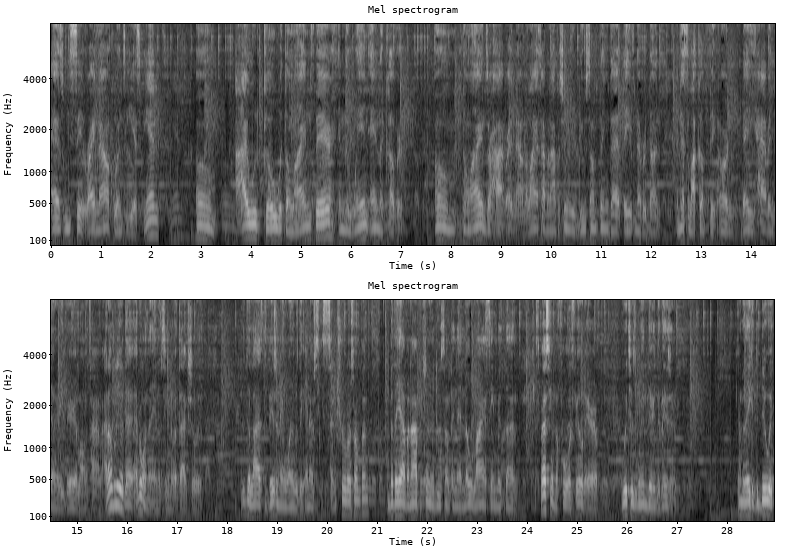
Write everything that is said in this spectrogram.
as we sit right now, according to ESPN. Um, I would go with the Lions there in the win and the cover. Um, the Lions are hot right now. The Lions have an opportunity to do something that they've never done, and that's lock up the or they haven't done it in a very long time. I don't believe that everyone in the NFC North actually. The last division they won it was the NFC Central or something, but they have an opportunity to do something that no Lions team has done, especially in the Ford Field era, which is win their division. I mean, they get to do it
